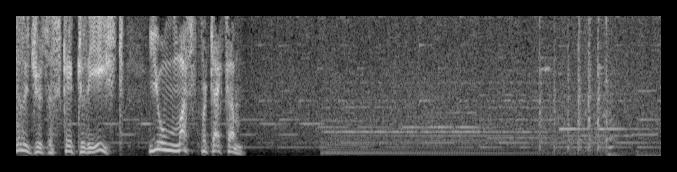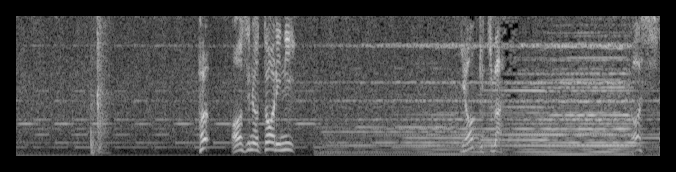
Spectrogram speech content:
Villagers escape to the east. You must protect them. 仰せの通りによく行きますよし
